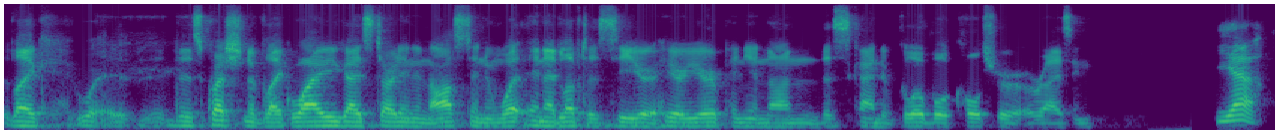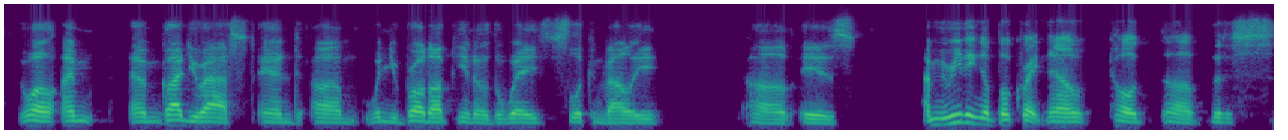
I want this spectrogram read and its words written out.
like this question of like why are you guys starting in Austin and what? And I'd love to see or hear your opinion on this kind of global culture arising. Yeah, well, I'm I'm glad you asked. And um, when you brought up, you know, the way Silicon Valley uh, is, I'm reading a book right now called uh, "This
